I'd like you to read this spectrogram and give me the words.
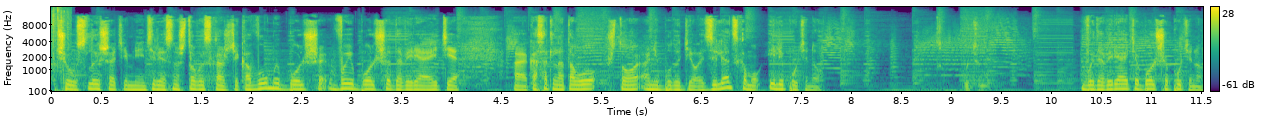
Хочу услышать, и мне интересно, что вы скажете. Кого мы больше, вы больше доверяете э, касательно того, что они будут делать, Зеленскому или Путину? Путину. Вы доверяете больше Путину.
